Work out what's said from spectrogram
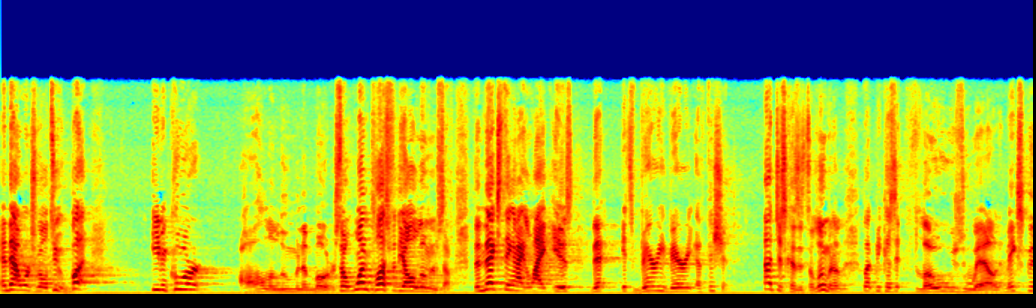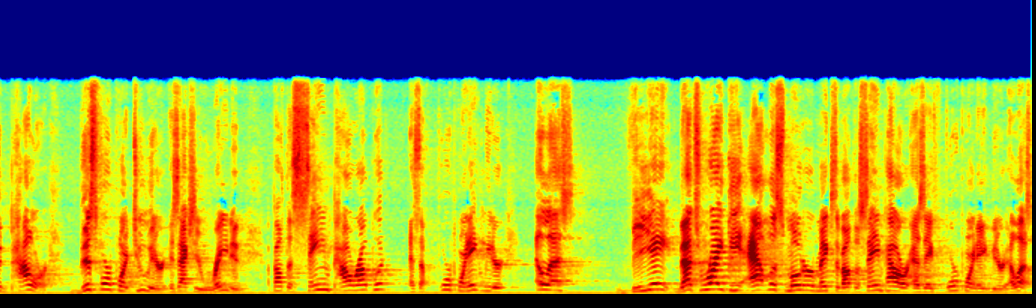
and that works well too. But even cooler, all aluminum motor. So one plus for the all aluminum stuff. The next thing I like is that it's very, very efficient. Not just because it's aluminum, but because it flows well. It makes good power. This 4.2 liter is actually rated about the same power output as a 4.8 liter LS V8. That's right, the Atlas motor makes about the same power as a 4.8 liter LS.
